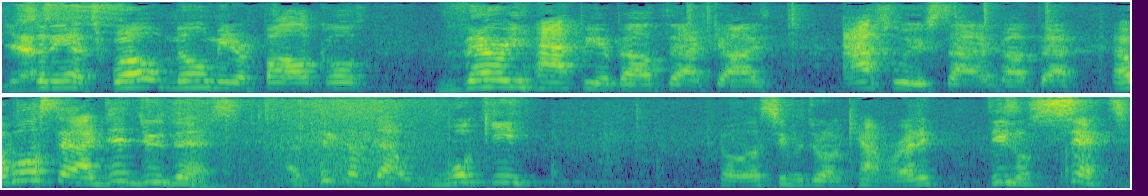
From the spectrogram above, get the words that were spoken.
Yes. Sitting at 12 millimeter follicles. Very happy about that, guys. Absolutely excited about that. And I will say, I did do this. I picked up that Wookie. Oh, let's see if we do it on camera. Ready? Diesel, sit.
